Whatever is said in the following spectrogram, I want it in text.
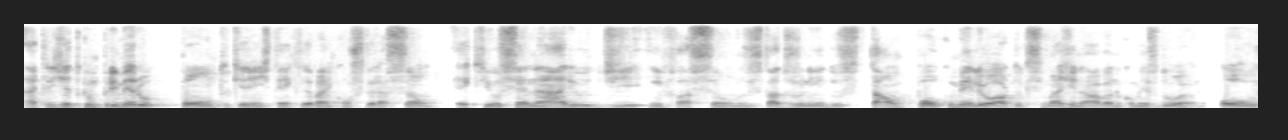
Acredito que um primeiro ponto que a gente tem que levar em consideração é que o cenário de inflação nos Estados Unidos está um pouco melhor do que se imaginava no começo do ano. Ou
